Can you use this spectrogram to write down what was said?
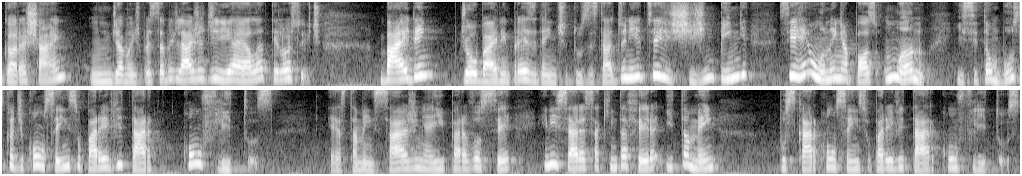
Gotta Shine, um diamante precisa brilhar, já diria ela, Taylor Swift. Biden, Joe Biden, presidente dos Estados Unidos, e Xi Jinping se reúnem após um ano e citam busca de consenso para evitar conflitos. Esta mensagem aí para você iniciar essa quinta-feira e também buscar consenso para evitar conflitos.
